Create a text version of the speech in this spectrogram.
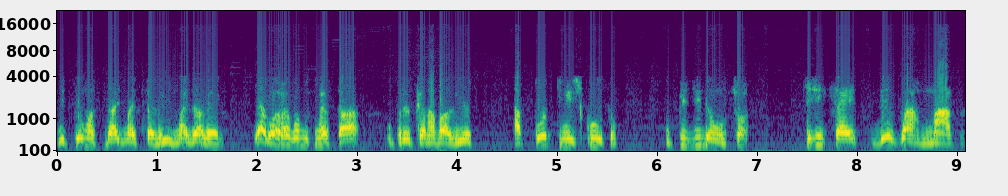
de ter uma cidade mais feliz, mais alegre. E agora vamos começar o período carnavalesco. A todos que me escutam, o pedido é um só. Que a gente saia desarmado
